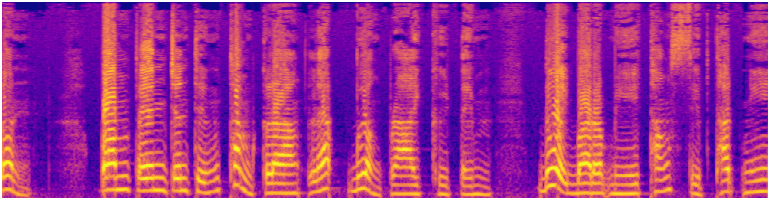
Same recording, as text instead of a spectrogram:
ต้น บำเพ็ญจนถึงท่ามกลางและเบื้องปลายคือเต็ม ด้วยบารมีทั้งสิบทัศนี้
